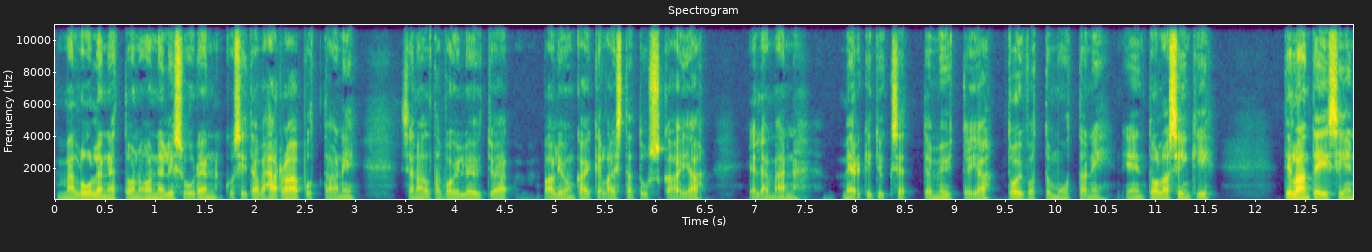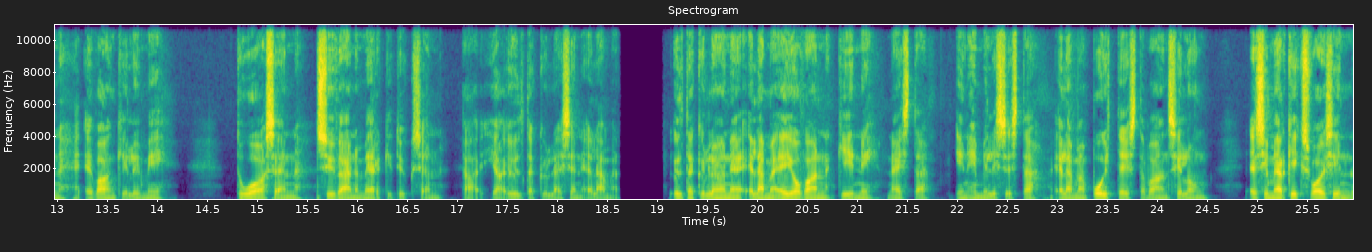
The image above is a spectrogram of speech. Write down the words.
Mä luulen, että on onnellisuuden, kun sitä vähän raaputtaa, niin sen alta voi löytyä paljon kaikenlaista tuskaa ja elämän merkityksettömyyttä ja toivottomuutta, niin, niin tuollaisinkin tilanteisiin evankeliumi tuo sen syvän merkityksen ja, ja yltäkylläisen elämän. Yltäkylläinen elämä ei ole vain kiinni näistä inhimillisistä elämän puitteista, vaan silloin esimerkiksi voisin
